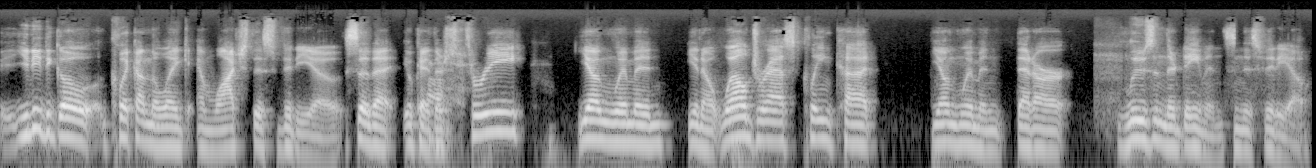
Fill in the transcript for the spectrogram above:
you need to go click on the link and watch this video so that okay there's three young women you know well dressed clean cut young women that are losing their demons in this video.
